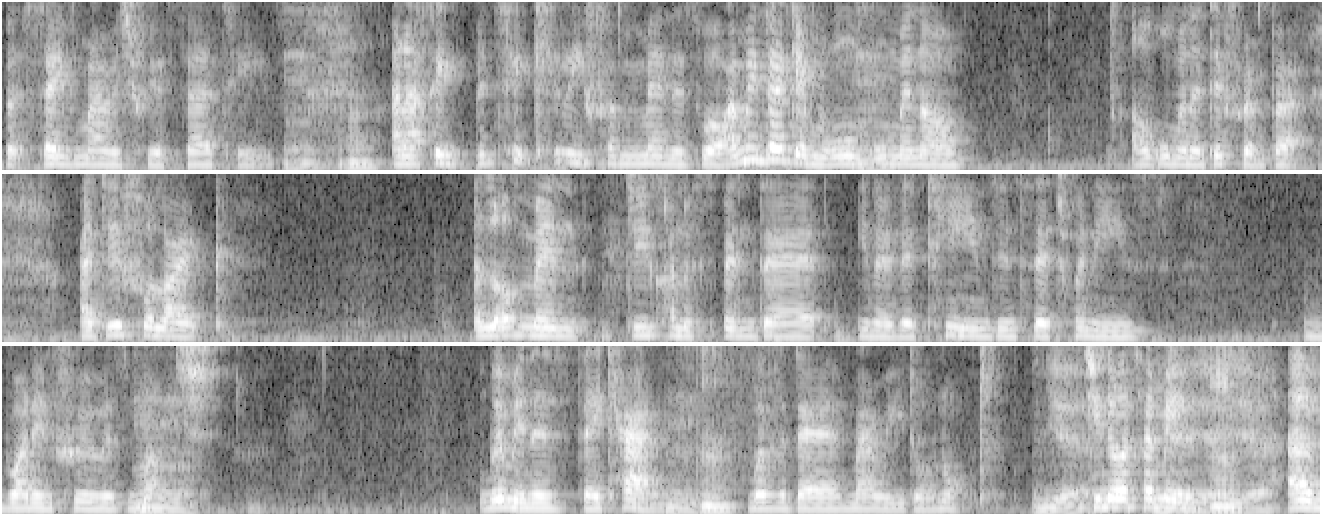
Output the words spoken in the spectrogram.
but save marriage for your 30s. Mm. And I think particularly for men as well. I mean, don't get me wrong, all, all men are, all men are different, but I do feel like a lot of men do kind of spend their, you know, their teens into their 20s running through as much women as they can, whether they're married or not. Yeah. Do you know what I Yeah, mean? Yeah, yeah. Um,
